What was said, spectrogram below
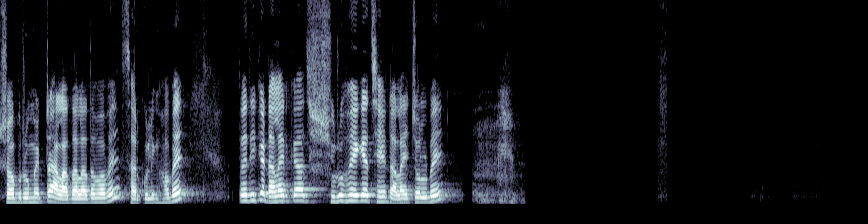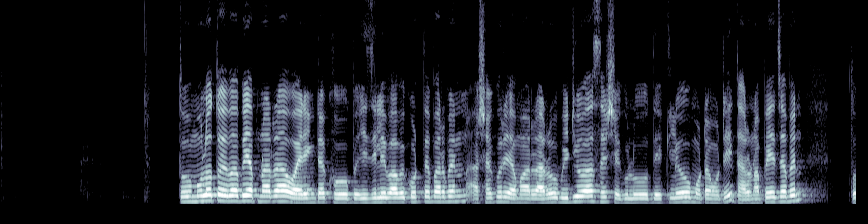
সব রুমেরটা আলাদা আলাদাভাবে সার্কুলিং হবে। তো এদিকে ডালাইয়ের কাজ শুরু হয়ে গেছে। ডালাই চলবে। তো মূলত এভাবে আপনারা ওয়ারিংটা খুব ইজিলিভাবে করতে পারবেন। আশা করি আমার আরও ভিডিও আছে, সেগুলো দেখলেও মোটামুটি ধারণা পেয়ে যাবেন। তো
